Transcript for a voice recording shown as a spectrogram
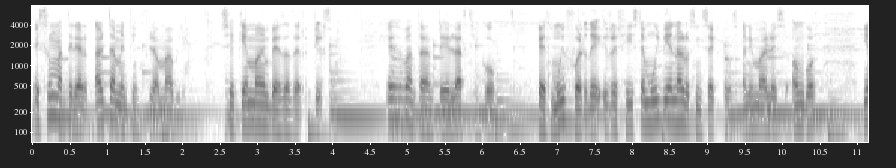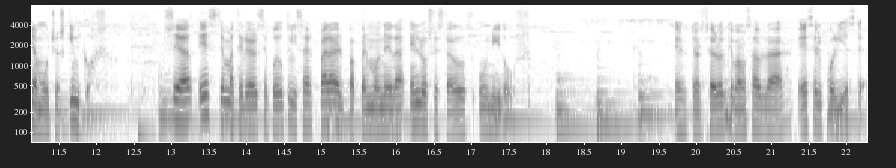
Es un material altamente inflamable se quema en vez de derretirse. Es bastante elástico, es muy fuerte y resiste muy bien a los insectos, animales, hongos y a muchos químicos. Sea, este material se puede utilizar para el papel moneda en los Estados Unidos. El tercero que vamos a hablar es el poliéster.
